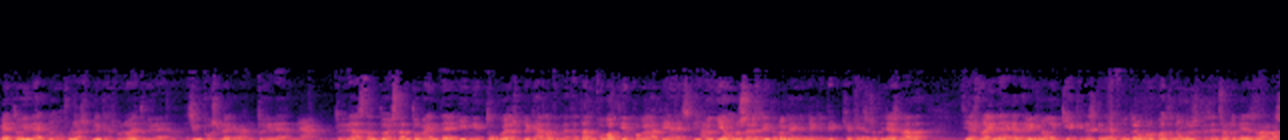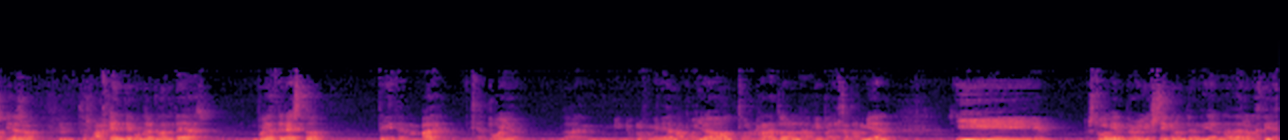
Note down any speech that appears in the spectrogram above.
ve tu idea como tú la explicas, pero no ve tu idea. Es imposible que vean tu idea. Ya. Tu idea está en, tu, está en tu mente y ni tú puedes explicarla porque hace tan poco tiempo que la tienes. Y, y aún no sabes ni tú lo que, que- que tienes, no tienes nada. Tienes una idea que te vino y que crees que tiene futuro por cuatro números que has hecho, no tienes nada más que eso. Mm. Entonces la gente cuando le planteas, voy a hacer esto, te dicen, vale, te apoyo. Mi núcleo familiar me apoyó todo el rato, la, mi pareja también. Y estuvo bien, pero yo sé que no entendían nada de lo que hacía.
